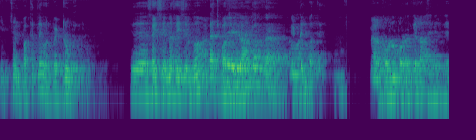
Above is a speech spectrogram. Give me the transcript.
கிச்சன் பக்கத்துலேயே ஒரு பெட்ரூம் இது சைஸ் என்ன சைஸ் இருக்கும் அட்டாச் பாத்ரூம் தான். எட்டுக்கு பத்து. பொருள் போடுறதுக்கு எல்லாம் வசதி இருக்குது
